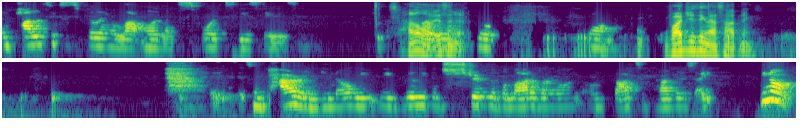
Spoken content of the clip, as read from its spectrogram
and politics is feeling a lot more like sports these days. It's of isn't it? Yeah. Why do you think that's happening? It's empowering, you know. We we've really been stripped of a lot of our own, own thoughts and progress. I, you know,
